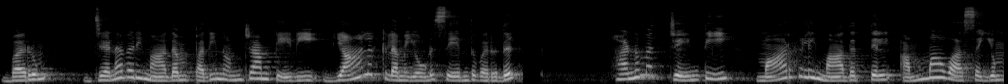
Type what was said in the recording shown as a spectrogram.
வரும் ஜனவரி மாதம் பதினொன்றாம் தேதி வியாழக்கிழமையோடு சேர்ந்து வருது. ஹனுமத் ஜெயந்தி மார்கழி மாதத்தில் அம்மாவாசையும்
